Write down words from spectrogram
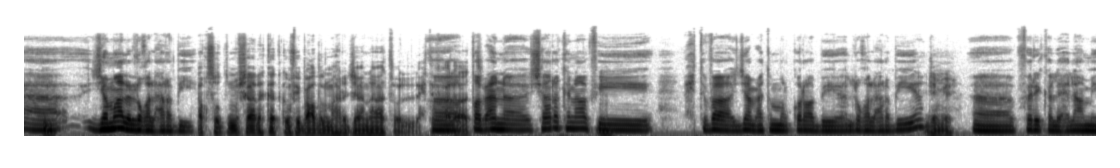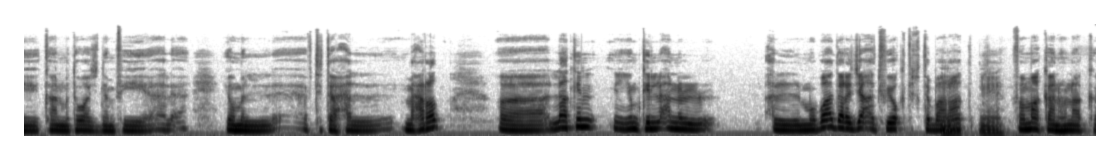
آه، جمال اللغة العربية. أقصد مشاركتكم في بعض المهرجانات والاحتفالات. طبعا آه، شاركنا في احتفاء جامعة أم القرى باللغة العربية. جميل. آه، فريق الإعلامي كان متواجدا في يوم افتتاح المعرض. لكن يمكن لأن ال- المبادرة جاءت في وقت اختبارات مم. مم. فما كان هناك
